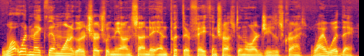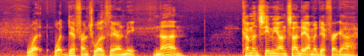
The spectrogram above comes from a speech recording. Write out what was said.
What would make them want to go to church with me on Sunday and put their faith and trust in the Lord Jesus Christ? Why would they? What what difference was there in me? None. Come and see me on Sunday. I'm a different guy.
